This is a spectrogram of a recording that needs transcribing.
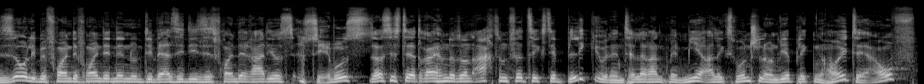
So, liebe Freunde, Freundinnen und diverse dieses Freunde-Radios, Servus. Das ist der 348. Blick über den Tellerrand mit mir, Alex Wunschel, und wir blicken heute auf...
